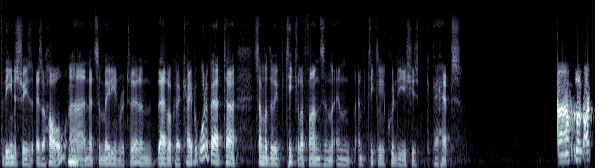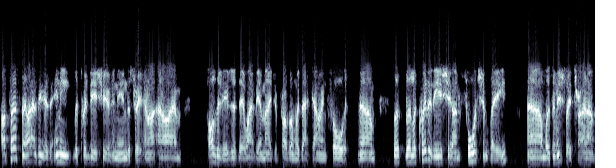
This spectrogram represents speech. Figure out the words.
for the industry as, as a whole, uh, and that's a median return, and they look okay. But what about uh, some of the particular funds and, and, and particular liquidity issues, perhaps? Um, look, I, I personally, I don't think there's any liquidity issue in the industry, and, I, and I'm positive that there won't be a major problem with that going forward. Um, the, the liquidity issue, unfortunately, um, was initially thrown up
